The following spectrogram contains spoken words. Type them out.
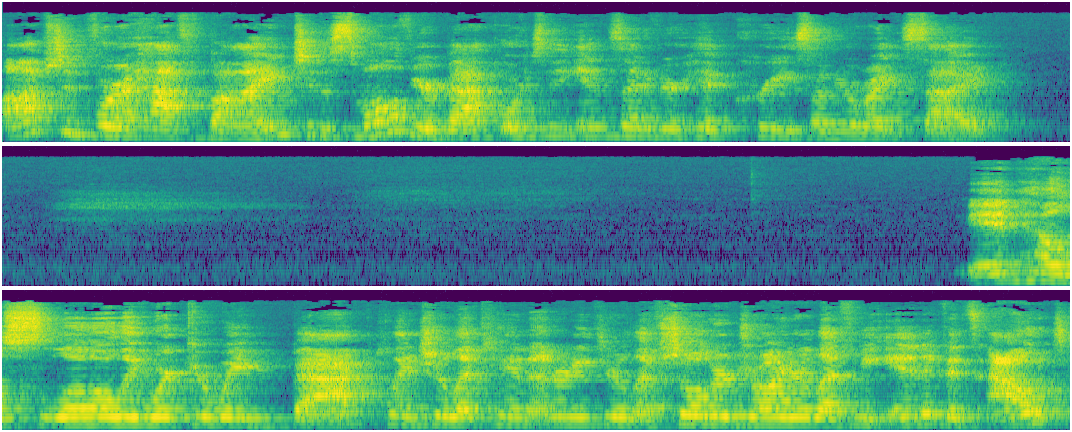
Option for a half bind to the small of your back or to the inside of your hip crease on your right side. Inhale, slowly work your way back. Plant your left hand underneath your left shoulder. Draw your left knee in if it's out.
